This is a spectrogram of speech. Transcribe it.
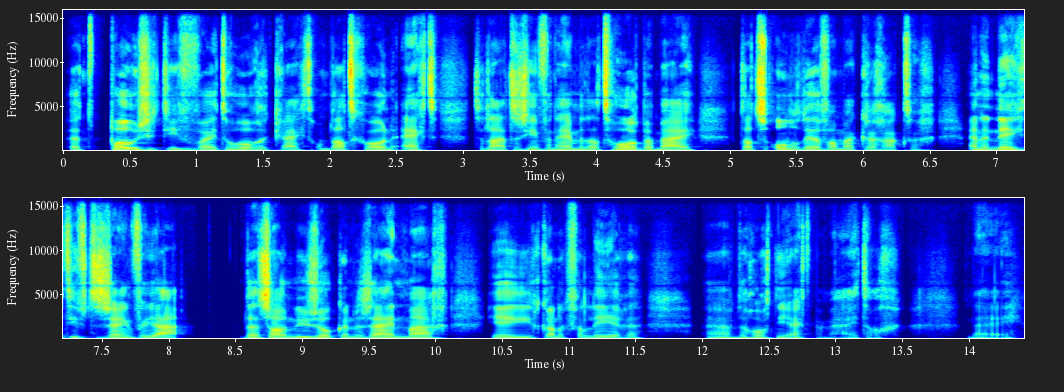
het positieve wat je te horen krijgt, om dat gewoon echt te laten zien van hé, maar dat hoort bij mij, dat is onderdeel van mijn karakter. En het negatieve te zijn van ja, dat zou nu zo kunnen zijn, maar hier kan ik van leren. Uh, dat hoort niet echt bij mij, toch? Nee.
